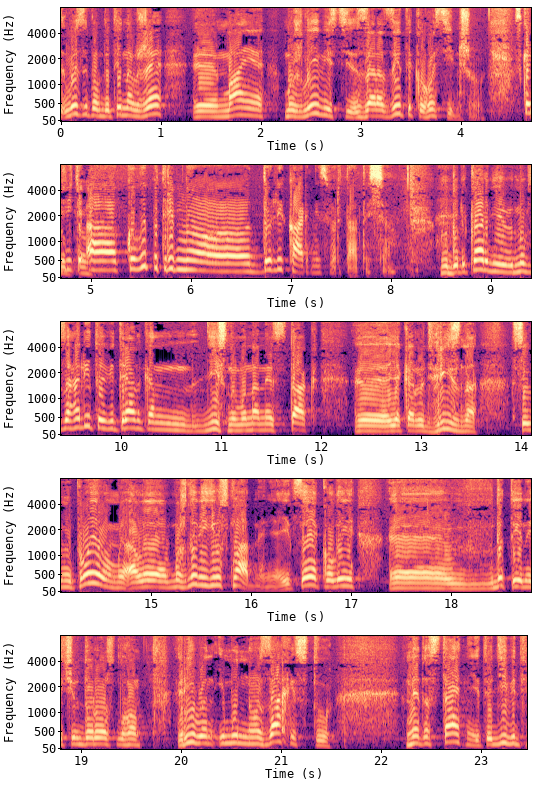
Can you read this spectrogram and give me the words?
висипом дитина вже має можливість заразити когось іншого. Скажіть, Тобто- а коли потрібно е, до лікарні звертатися? Ну, до лікарні, ну, взагалі-то вітрянка дійсно вона не так, е, як кажуть, грізна своїми проявами, але можливі її ускладнення. І це коли е, в дитини чи в дорослого рівень імунного захисту. Недостатній, і тоді від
